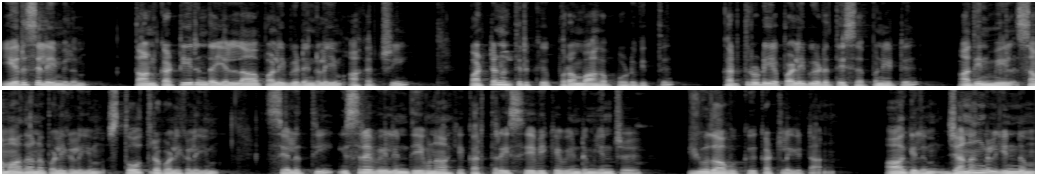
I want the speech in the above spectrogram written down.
எருசலேமிலும் தான் கட்டியிருந்த எல்லா பலிபீடங்களையும் அகற்றி பட்டணத்திற்கு புறம்பாக போடுவித்து கர்த்தருடைய பழிபீடத்தை செப்பனிட்டு அதின் மேல் சமாதான பலிகளையும் ஸ்தோத்திர பலிகளையும் செலுத்தி இஸ்ரவேலின் தேவனாகிய கர்த்தரை சேவிக்க வேண்டும் என்று யூதாவுக்கு கட்டளையிட்டான். ஆகிலும் ஜனங்கள் இன்னும்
